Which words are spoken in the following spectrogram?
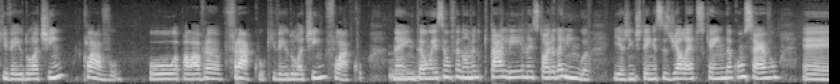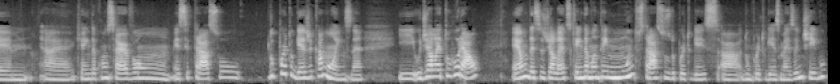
que veio do latim clavo, ou a palavra fraco, que veio do latim flaco. Né? Uhum. Então, esse é um fenômeno que está ali na história da língua. E a gente tem esses dialetos que ainda conservam, é, é, que ainda conservam esse traço do português de Camões, né? E o dialeto rural é um desses dialetos que ainda mantém muitos traços do português, uh, de um português mais antigo,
